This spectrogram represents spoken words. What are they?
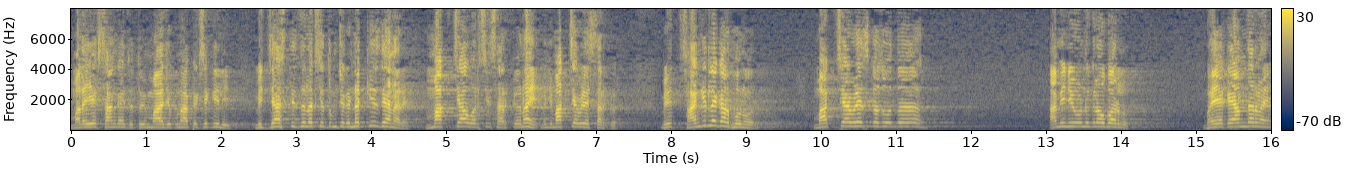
मला एक सांगायचं तुम्ही माझ्याकडून अपेक्षा केली. मी जास्तीचं लक्ष तुमच्याकडे नक्कीच देणार आहे. मागच्या वर्षी सारखं नाही म्हणजे मागच्या वेळेस सारखं. मी सांगितलंय काल फोनवर. मागच्या वेळेस कसं होतं आम्ही निवडणुकीला उभारलो. भैया काही आमदार नाही.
